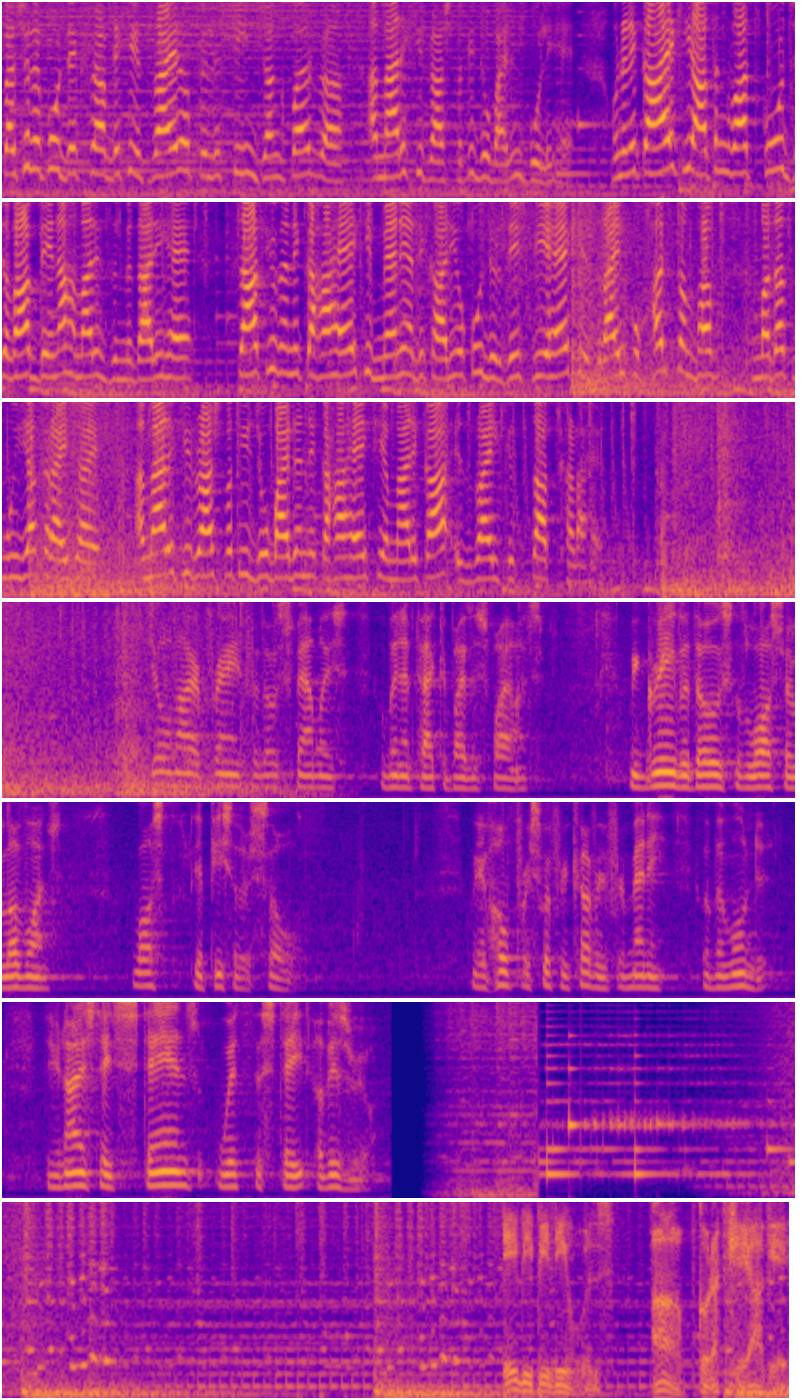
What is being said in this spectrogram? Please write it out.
Special report देख रहे आप, देखिए इसराइल और फिलिस्तीन जंग पर अमेरिकी राष्ट्रपति जो बाइडेन बोले हैं। उन्होंने कहा है कि आतंकवाद को जवाब देना हमारी ज़िम्मेदारी है। साथ ही उन्होंने कहा है कि मैंने अधिकारियों को निर्देश दिए हैं कि इसराइल को हर संभव मदद मुहैया कराई जाए। अमेरिकी राष्ट्रपति जो बाइडेन ने कहा है कि अमेरिका इसराइल के साथ खड़ा है। Jill and I are praying for those families who've been impacted by this violence. We grieve with those who've lost their loved ones, lost a piece of their soul. We have hope for swift recovery for many who have been wounded. The United States stands with the state of Israel. ABP news आपको रखे आगे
